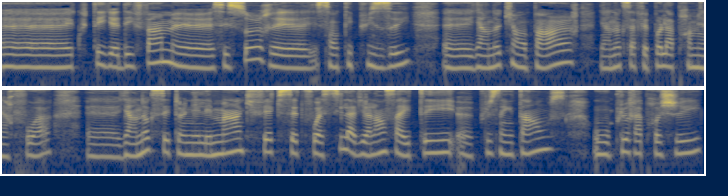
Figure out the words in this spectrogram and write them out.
Euh, écoutez, il y a des femmes, euh, c'est sûr, euh, ils sont épuisés. Euh, Il y en a qui ont peur. Il y en a que ça fait pas la première fois. Il y en a que c'est un élément qui fait que cette fois-ci, la violence a été plus intense ou plus rapprochée.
